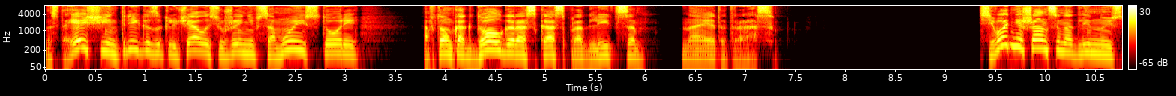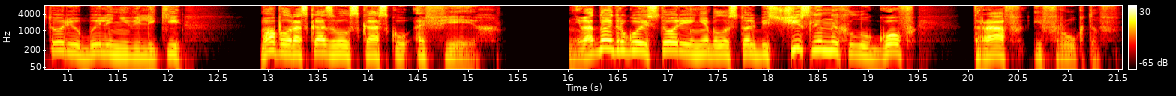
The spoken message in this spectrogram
Настоящая интрига заключалась уже не в самой истории, а в том, как долго рассказ продлится на этот раз. Сегодня шансы на длинную историю были невелики. Мопл рассказывал сказку о феях. Ни в одной другой истории не было столь бесчисленных лугов, трав и фруктов.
